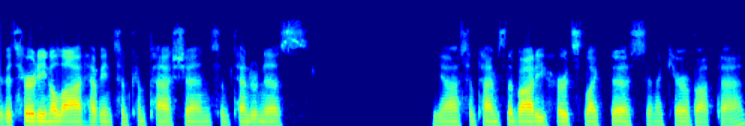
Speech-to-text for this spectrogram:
if it's hurting a lot, having some compassion, some tenderness. Yeah, sometimes the body hurts like this and I care about that.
